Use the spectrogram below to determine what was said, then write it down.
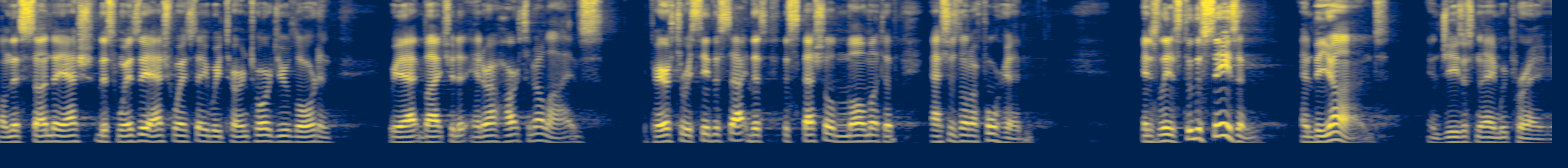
On this Sunday, Ash, this Wednesday, Ash Wednesday, we turn toward you, Lord, and we invite you to enter our hearts and our lives. Prepare us to receive this, this, this special moment of ashes on our forehead. And just lead us through the season and beyond. In Jesus' name we pray.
